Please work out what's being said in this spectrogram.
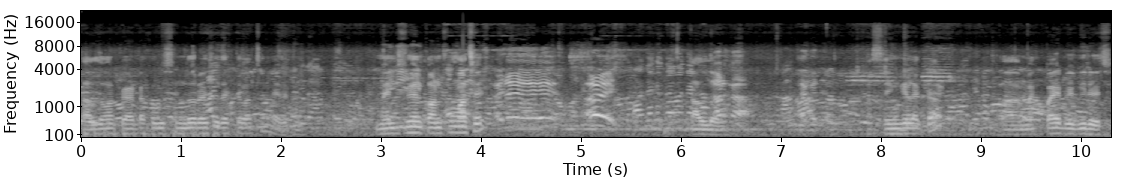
কালদমার পেয়ারটা খুবই সুন্দর রয়েছে দেখতে পাচ্ছেন? দেখুন। মেল ফিমেল কনফার্ম আছে। কালদমা সিঙ্গেল একটা ম্যাকপায়ের বেবি রয়েছে।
